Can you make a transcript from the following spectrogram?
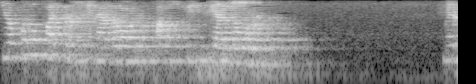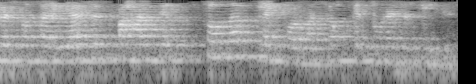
Yo como patrocinador, auspiciador, mi responsabilidad es bajarte toda la información que tú necesites.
